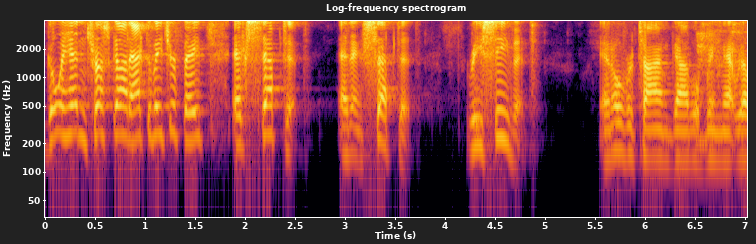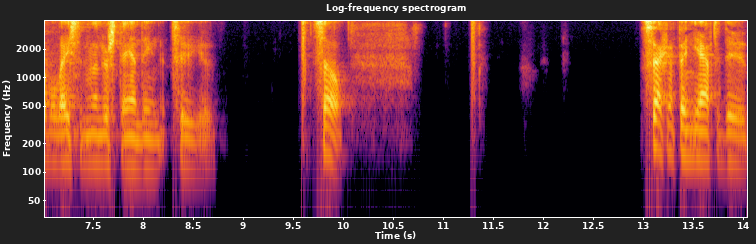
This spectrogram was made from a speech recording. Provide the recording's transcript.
Go ahead and trust God, activate your faith, accept it, and accept it receive it. And over time, God will bring that revelation and understanding to you. So, second thing you have to do,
